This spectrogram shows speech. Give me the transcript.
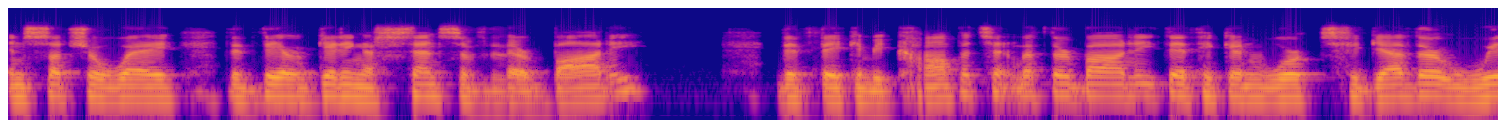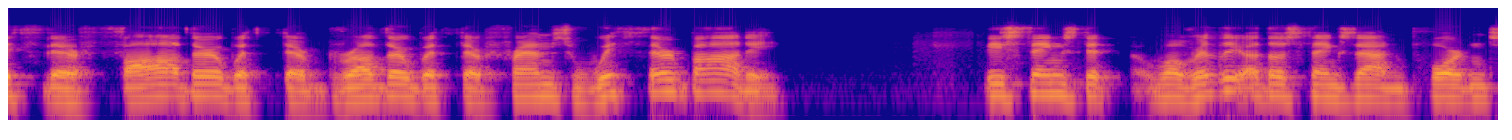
in such a way that they are getting a sense of their body, that they can be competent with their body, that they can work together with their father, with their brother, with their friends, with their body these things that, well, really, are those things that important?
